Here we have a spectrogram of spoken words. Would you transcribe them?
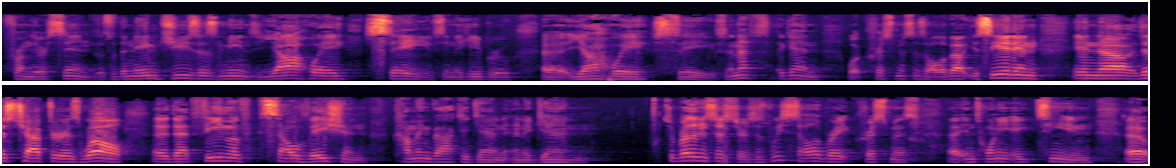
from their sins. That's what the name Jesus means. Yahweh saves in the Hebrew. Uh, Yahweh saves. And that's, again, what Christmas is all about. You see it in, in uh, this chapter as well, uh, that theme of salvation coming back again and again. So, brothers and sisters, as we celebrate Christmas uh, in 2018, uh,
